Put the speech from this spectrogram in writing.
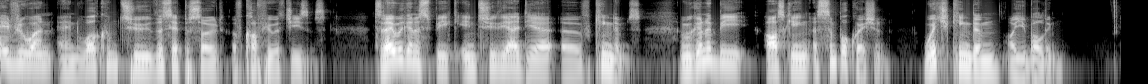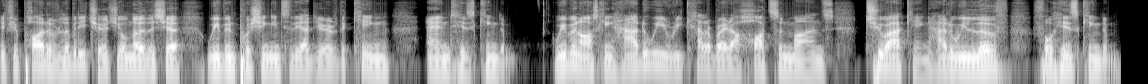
Hey everyone, and welcome to this episode of Coffee with Jesus. Today we're going to speak into the idea of kingdoms, and we're going to be asking a simple question Which kingdom are you building? If you're part of Liberty Church, you'll know this year we've been pushing into the idea of the king and his kingdom. We've been asking how do we recalibrate our hearts and minds to our king? How do we live for his kingdom?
